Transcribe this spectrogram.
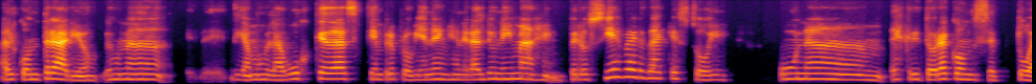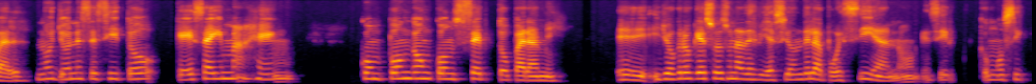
Al contrario, es una, eh, digamos, la búsqueda siempre proviene en general de una imagen, pero sí es verdad que soy una mm, escritora conceptual, ¿no? Yo necesito que esa imagen componga un concepto para mí. Eh, y yo creo que eso es una desviación de la poesía, ¿no? Es decir, como si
